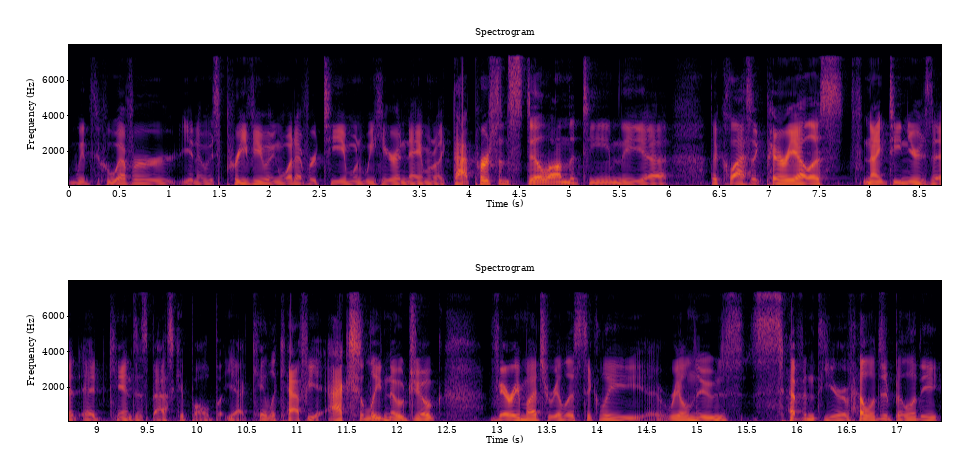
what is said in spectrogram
with whoever you know is previewing whatever team when we hear a name. We're like, that person's still on the team. The uh, the classic Perry Ellis, 19 years at, at Kansas basketball. But yeah, Kayla Caffey, actually, no joke, very much realistically uh, real news. Seventh year of eligibility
